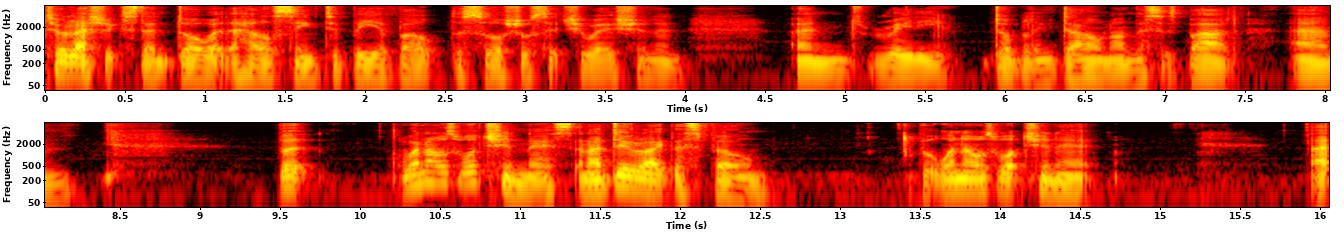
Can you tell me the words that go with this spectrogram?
to a lesser extent, Doorway to Hell seemed to be about the social situation and and really doubling down on this is bad. Um, but when I was watching this, and I do like this film, but when I was watching it, I,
